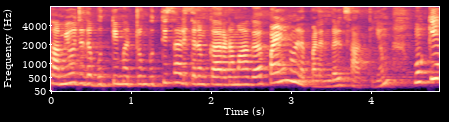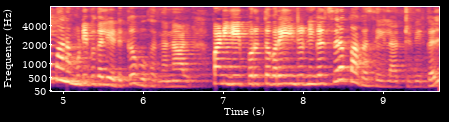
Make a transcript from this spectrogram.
சமயோஜித புத்தி மற்றும் புத்திசாலித்தனம் காரணமாக பயனுள்ள பலன்கள் சாத்தியம். முக்கியமான முடிவுகள் எடுக்க உகந்த நாள். பணியை பொறுத்தவரை இன்று நீங்கள் சிறப்பாக செயலாற்றுவீர்கள்.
